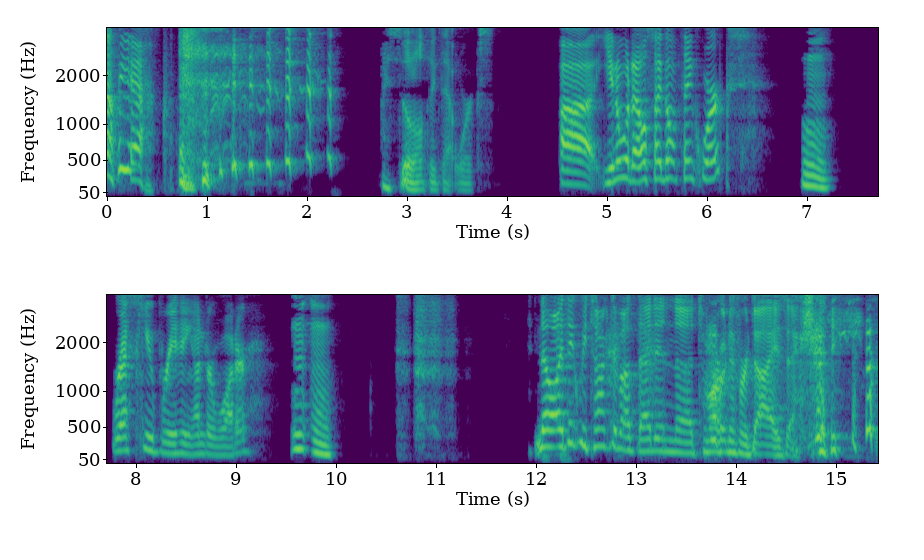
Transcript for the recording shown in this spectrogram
Oh, yeah. I still don't think that works. Uh, you know what else I don't think works? Hmm. Rescue breathing underwater. Mm-mm. No, I think we talked about that in uh, Tomorrow Never Dies, actually.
